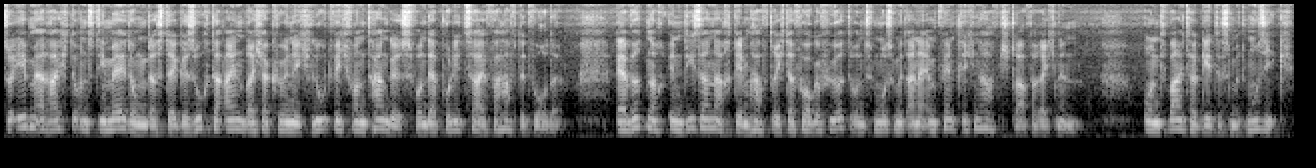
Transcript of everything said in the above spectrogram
Soeben erreichte uns die Meldung, dass der gesuchte Einbrecherkönig Ludwig von Tanges von der Polizei verhaftet wurde. Er wird noch in dieser Nacht dem Haftrichter vorgeführt und muss mit einer empfindlichen Haftstrafe rechnen. Und weiter geht es mit Musik.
